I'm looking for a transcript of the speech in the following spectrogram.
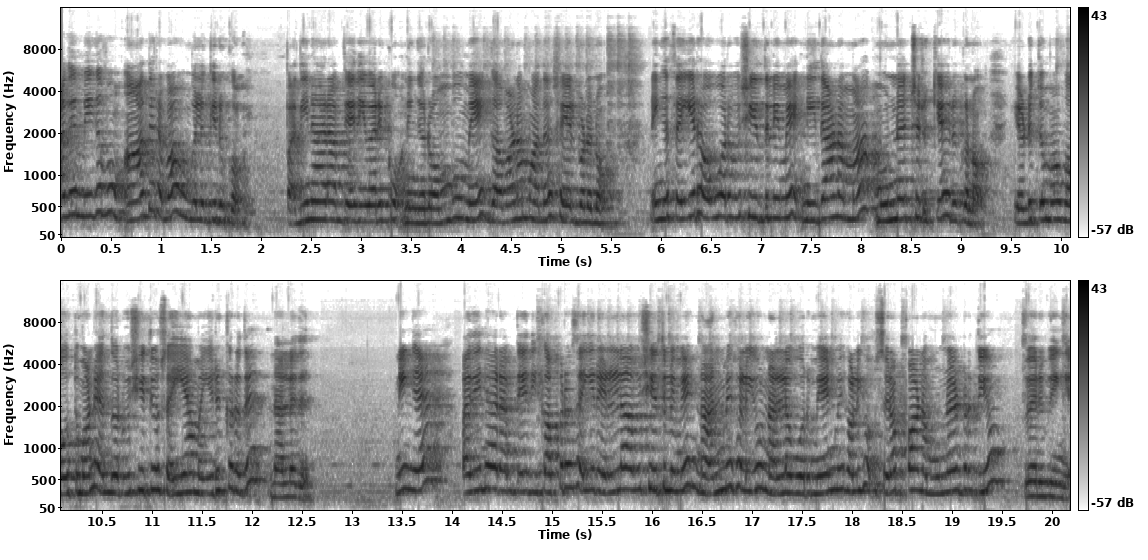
அது மிகவும் ஆதரவாக உங்களுக்கு இருக்கும். பதினாறாம் தேதி வரைக்கும் நீங்கள் ரொம்பவுமே கவனமாக தான் செயல்படணும். நீங்கள் செய்கிற ஒவ்வொரு விஷயத்துலையுமே நிதானமாக முன்னெச்சரிக்கையாக இருக்கணும். எடுத்துமோ கௌத்துமானு எந்த ஒரு விஷயத்தையும் செய்யாமல் இருக்கிறது நல்லது. நீங்கள் பதினாறாம் தேதிக்கு அப்புறம் செய்கிற எல்லா விஷயத்துலையுமே நன்மைகளையும் நல்ல ஒரு மேன்மைகளையும் சிறப்பான முன்னேற்றத்தையும் பெறுவீங்க.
